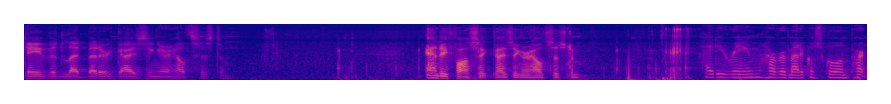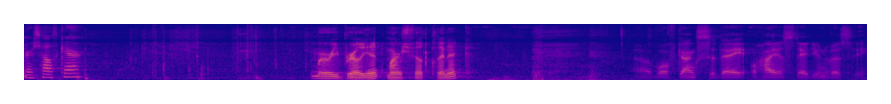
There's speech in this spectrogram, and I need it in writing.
David Ledbetter, Geisinger Health System. Andy Faucett, Geisinger Health System. Heidi Rehm, Harvard Medical School and Partners Healthcare. Murray Brilliant, Marshfield Clinic. Uh, Wolfgang Sadee, Ohio State University.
